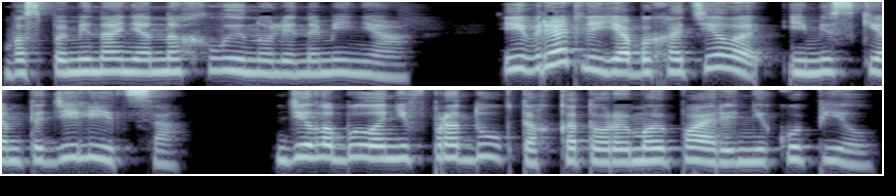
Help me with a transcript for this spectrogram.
Воспоминания нахлынули на меня, и вряд ли я бы хотела ими с кем-то делиться. Дело было не в продуктах, которые мой парень не купил.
